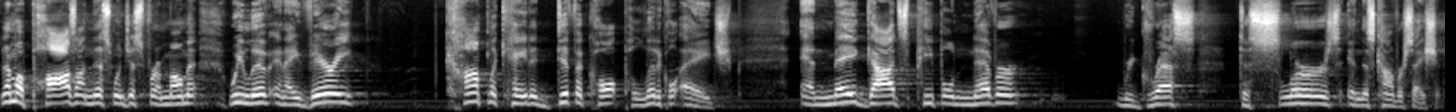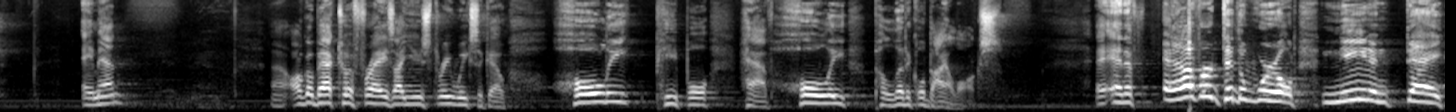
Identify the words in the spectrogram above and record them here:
And I'm going to pause on this one just for a moment. We live in a very complicated, difficult political age. And may God's people never regress to slurs in this conversation. Amen? Uh, I'll go back to a phrase I used three weeks ago holy people have holy political dialogues. And if ever did the world need a day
